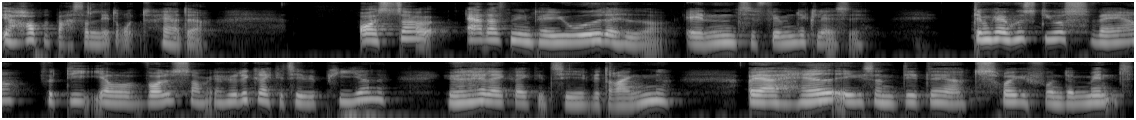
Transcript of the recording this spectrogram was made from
jeg hoppede bare sådan lidt rundt her og der. Og så er der sådan en periode, der hedder 2. til 5. klasse. Dem kan jeg huske, de var svære, fordi jeg var voldsom. Jeg hørte ikke rigtig til ved pigerne. Jeg hørte heller ikke rigtig til ved drengene. Og jeg havde ikke sådan det der trygge fundament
